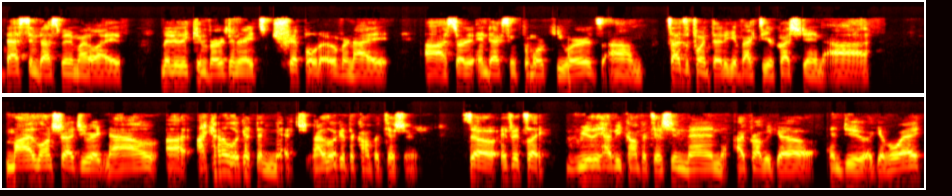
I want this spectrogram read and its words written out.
Best investment in my life. Literally conversion rates tripled overnight. Uh, i uh, started indexing for more keywords. Um, besides the point though to get back to your question uh, my launch strategy right now uh, i kind of look at the niche. I look at the competition so if it's like really heavy competition, then I probably go and do a giveaway.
